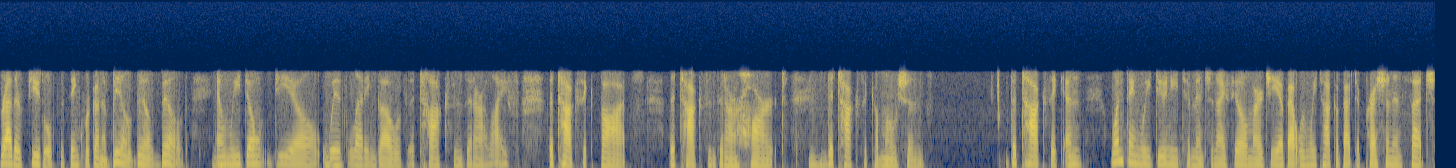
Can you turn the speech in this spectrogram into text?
rather futile to think we're going to build, build, build, and we don't deal with letting go of the toxins in our life, the toxic thoughts, the toxins in our heart, Mhm. the toxic emotions, the toxic. And one thing we do need to mention, I feel, Margie, about when we talk about depression and such,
